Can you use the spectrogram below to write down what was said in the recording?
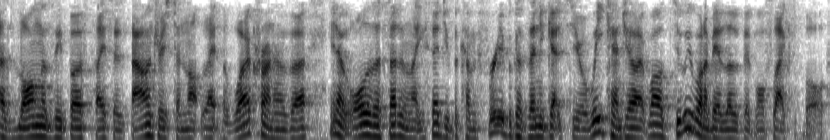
as long as we both place those boundaries to not let the work run over, you know, all of a sudden, like you said, you become free because then you get to your weekend. You're like, well, do we want to be a little bit more flexible?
